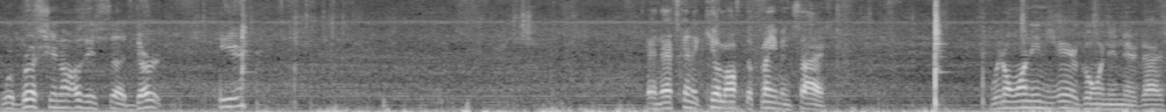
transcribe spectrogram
we're brushing all this uh, dirt here. And that's to kill off the flame inside. We don't want any air going in there guys.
